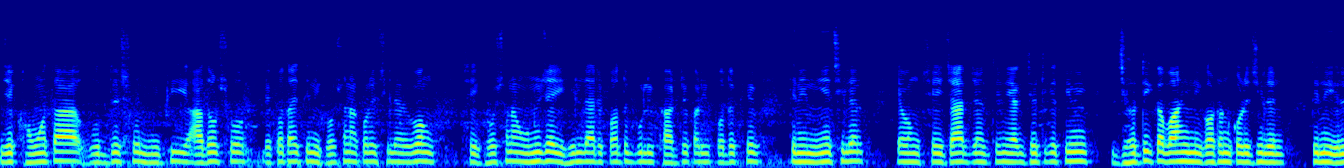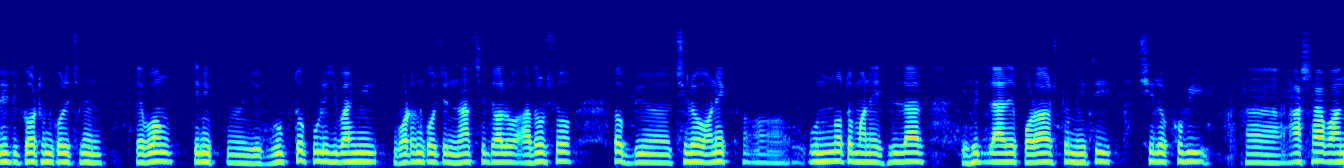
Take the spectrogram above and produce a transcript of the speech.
যে ক্ষমতা, উদ্দেশ্য, নীতি, আদর্শ একথায় তিনি ঘোষণা করেছিলেন এবং সেই ঘোষণা অনুযায়ী হিটলারের কতকগুলি কার্যকারী পদক্ষেপ তিনি নিয়েছিলেন এবং সেই যার তিনি এক ঝটিকে, তিনি ঝটিকা বাহিনী গঠন করেছিলেন, তিনি এলিট গঠন করেছিলেন এবং তিনি গুপ্ত পুলিশ বাহিনী গঠন করেছেন, নাৎসি দল আদর্শ ছিল অনেক উন্নত মানের হিটলার হিটলারের পররাষ্ট্র নীতি ছিল খুবই আশাবান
